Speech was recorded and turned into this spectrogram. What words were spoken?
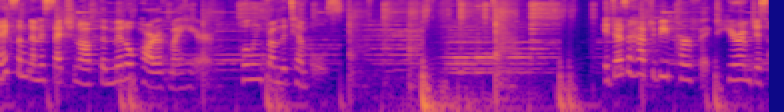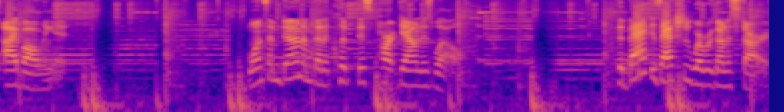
Next, I'm going to section off the middle part of my hair, pulling from the temples. It doesn't have to be perfect, here I'm just eyeballing it. Once I'm done, I'm going to clip this part down as well. The back is actually where we're going to start.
